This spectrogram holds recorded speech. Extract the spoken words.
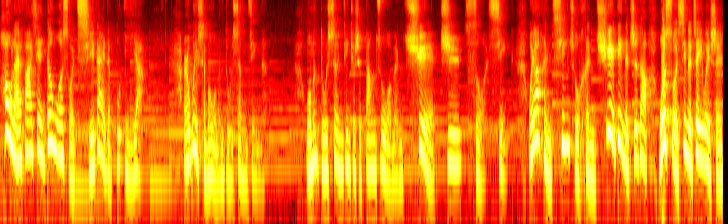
后来发现跟我所期待的不一样。而为什么我们读圣经呢？我们读圣经就是帮助我们确知所信。我要很清楚、很确定的知道我所信的这一位神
